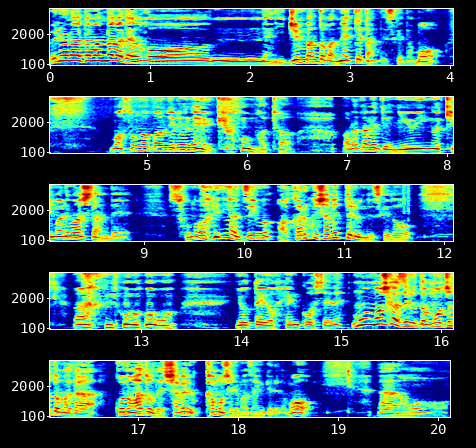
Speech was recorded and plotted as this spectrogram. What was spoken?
いろいろ頭の中でこう、何、順番とか練ってたんですけども、まあそんな感じでね、今日また改めて入院が決まりましたんで、その割には随分明るく喋ってるんですけど、あの、予定を変更してね、ももしかするともうちょっとまたこの後で喋るかもしれませんけれども、あの、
